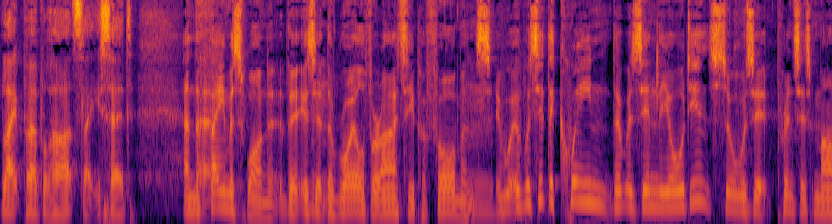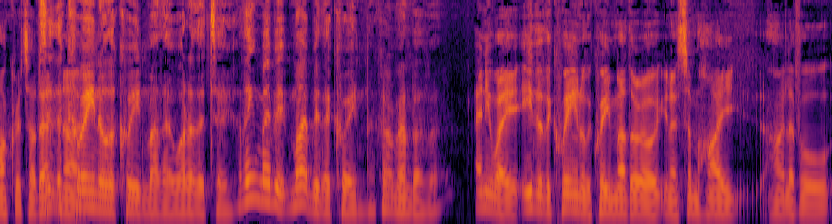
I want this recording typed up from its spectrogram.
like Purple Hearts, like you said. And Uh, the famous one, the, is it the Royal Variety performance? It- Was it the Queen that was in the audience, or was it Princess Margaret? I don't it the know. Queen or the Queen Mother? One of the two. I think maybe it might be the Queen. I can't remember. But Anyway, either the Queen or the Queen Mother, or you know, some high high level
